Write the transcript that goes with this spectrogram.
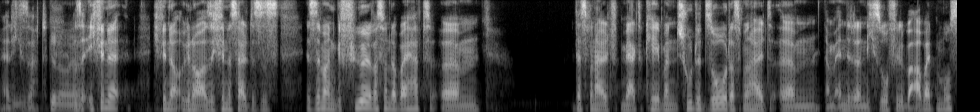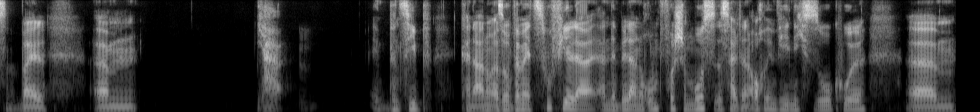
ehrlich gesagt. Genau, ja. Also ich finde, ich finde, genau, also ich finde es halt, es ist, es ist immer ein Gefühl, was man dabei hat. Ähm, dass man halt merkt, okay, man shootet so, dass man halt ähm, am Ende dann nicht so viel bearbeiten muss, weil ähm, ja, im Prinzip, keine Ahnung, also wenn man jetzt zu viel da an den Bildern rumfuschen muss, ist halt dann auch irgendwie nicht so cool. Ähm,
